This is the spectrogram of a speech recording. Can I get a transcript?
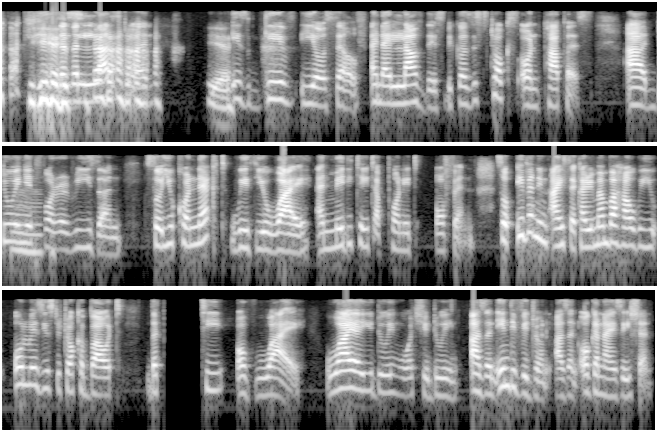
yes. then the last one yes. is give yourself. And I love this because this talks on purpose, uh, doing mm. it for a reason so you connect with your why and meditate upon it often. So even in AIESEC, I remember how we always used to talk about the T of why. Why are you doing what you're doing as an individual, as an organization?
